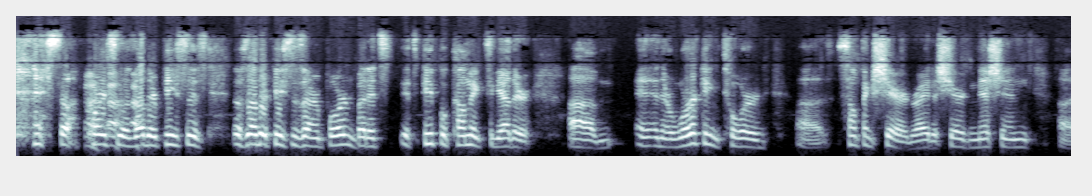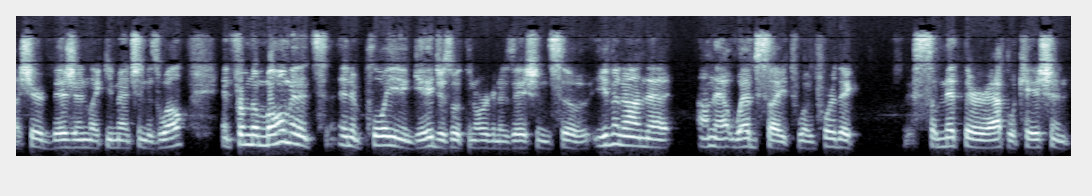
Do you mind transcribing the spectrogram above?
so, of course, those other pieces, those other pieces are important, but it's it's people coming together um, and, and they're working toward uh, something shared, right? A shared mission, uh, shared vision, like you mentioned as well. And from the moment an employee engages with an organization, so even on that on that website before they submit their application,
